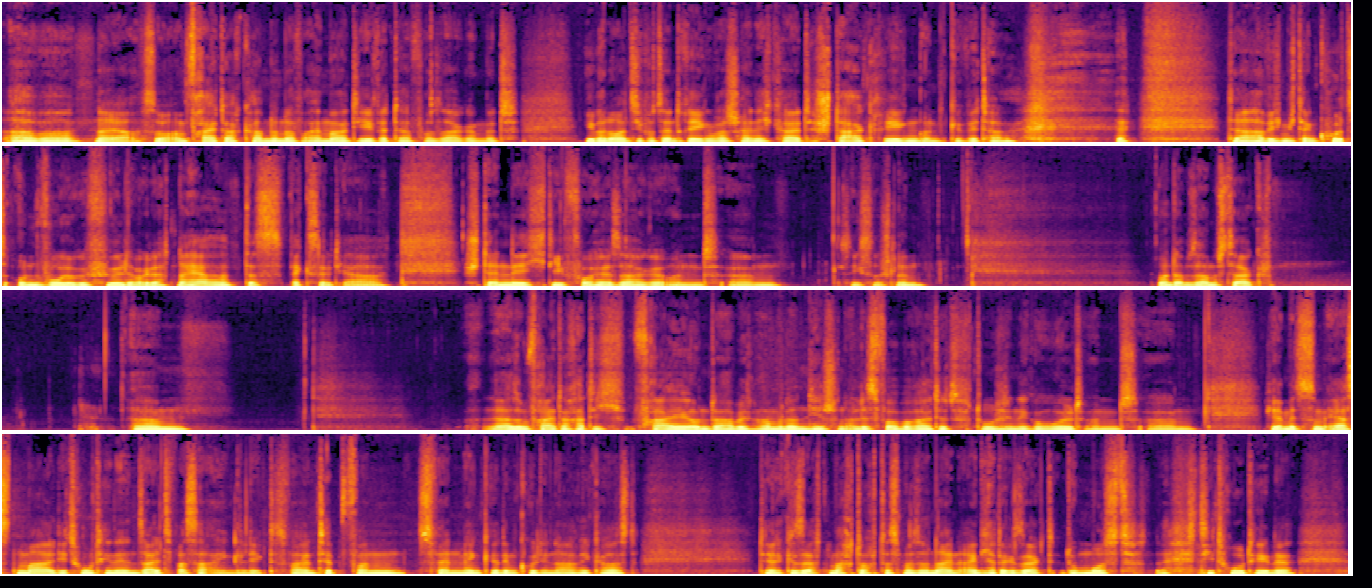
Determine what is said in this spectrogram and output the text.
Aber naja, so am Freitag kam dann auf einmal die Wettervorsage mit über 90 Prozent Regenwahrscheinlichkeit, Starkregen und Gewitter. da habe ich mich dann kurz unwohl gefühlt, aber gedacht, naja, das wechselt ja ständig, die Vorhersage und ähm, ist nicht so schlimm. Und am Samstag ähm, also am Freitag hatte ich frei und da haben wir dann hier schon alles vorbereitet, Truthähne geholt und ähm, wir haben jetzt zum ersten Mal die Truthähne in Salzwasser eingelegt. Das war ein Tipp von Sven Menke, dem Kulinarikast. Der hat gesagt, mach doch das mal so. Nein, eigentlich hat er gesagt, du musst die Truthähne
